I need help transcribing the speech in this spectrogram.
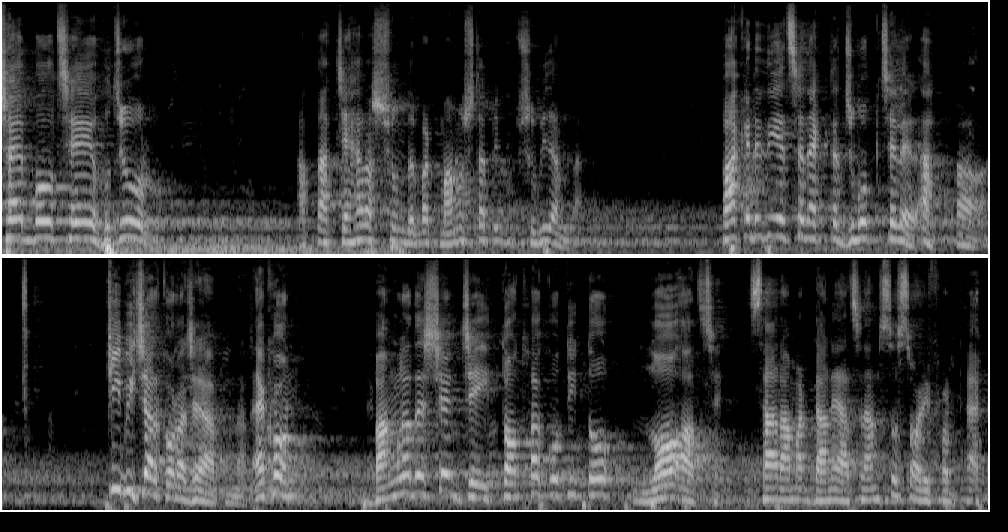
সাহেব বলছে হুজুর আপনার চেহারা সুন্দর বাট মানুষটা আপনি খুব সুবিধার না। পা কেটে দিয়েছেন একটা যুবক ছেলের। আহা, কি বিচার করা যায় আপনার? এখন বাংলাদেশের যেই তথাকথিত ল আছে, স্যার, আমার ডানে আছেন I am so sorry for that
